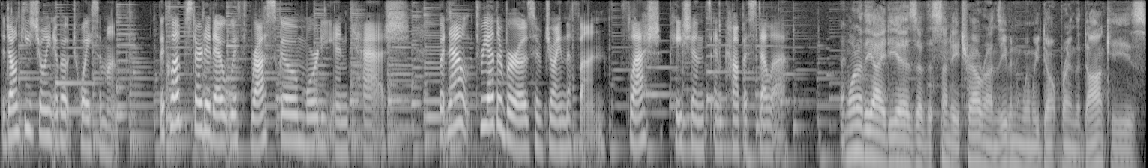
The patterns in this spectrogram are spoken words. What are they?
The donkeys join about twice a month. The club started out with Roscoe, Morty, and Cash, but now three other burros have joined the fun Flash, Patience, and Compostela. One of the ideas of the Sunday trail runs, even when we don't bring the donkeys,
